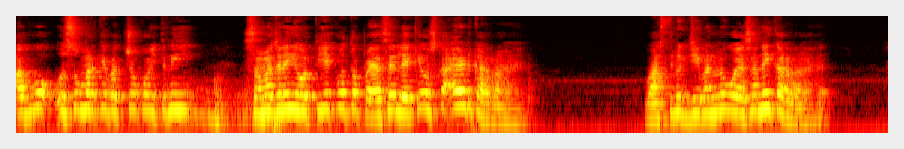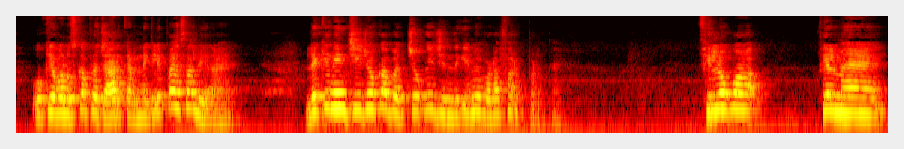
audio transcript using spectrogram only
अब वो उस उम्र के बच्चों को इतनी समझ नहीं होती है कि वो तो पैसे लेके उसका ऐड कर रहा है। वास्तविक जीवन में वो ऐसा नहीं कर रहा है। वो केवल उसका प्रचार करने के लिए पैसा ले रहा है। लेकिन इन चीज़ों का बच्चों की ज़िंदगी में बड़ा फ़र्क पड़ता है। फ़िल्मों का, फ़िल्म है,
